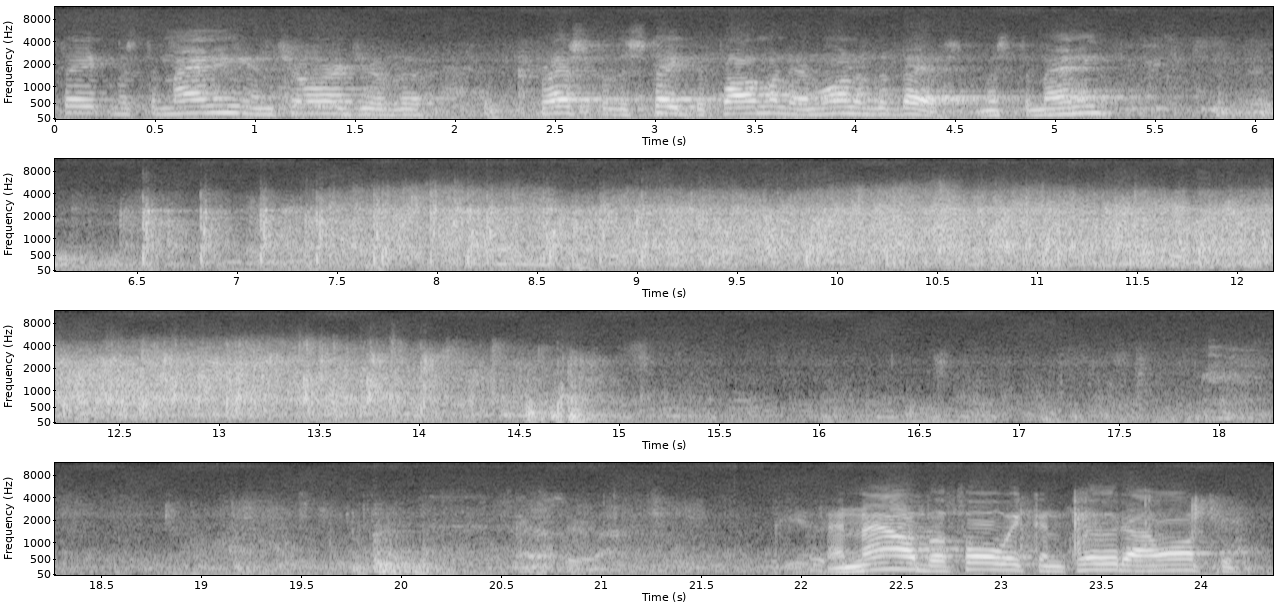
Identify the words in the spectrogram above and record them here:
State, Mr. Manning, in charge of the press for the State Department and one of the best. Mr. Manning. And now, before we conclude, I want to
